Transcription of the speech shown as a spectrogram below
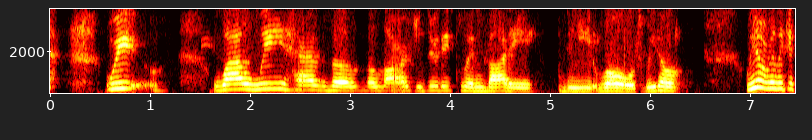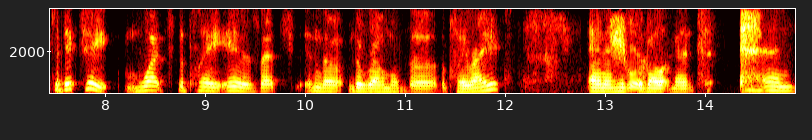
we while we have the the large duty to embody the roles, we don't we don't really get to dictate what the play is. That's in the the realm of the the playwright and in sure. his development. And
